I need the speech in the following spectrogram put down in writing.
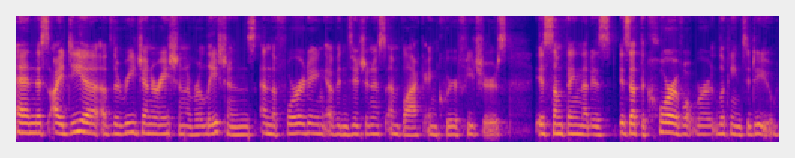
And this idea of the regeneration of relations and the forwarding of Indigenous and Black and queer futures is something that is, is at the core of what we're looking to do.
